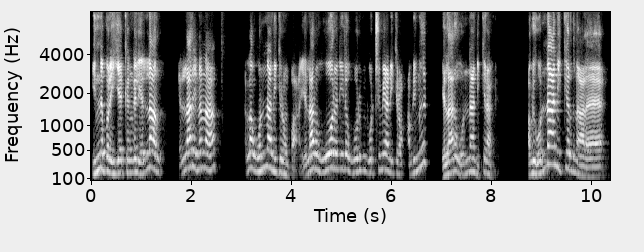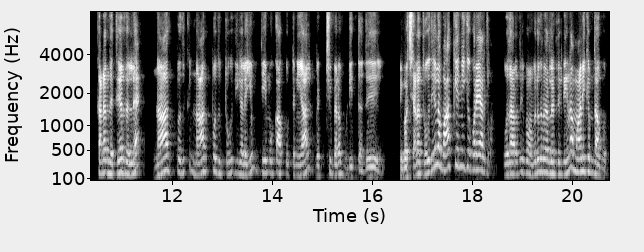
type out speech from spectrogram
இன்ன பிற இயக்கங்கள் எல்லாரும் எல்லாரும் என்னன்னா எல்லாம் ஒன்னா நிக்கிறோம்ப்பா. எல்லாரும் ஓரணியில ஒரு ஒற்றுமையா நிக்கிறோம் அப்படின்னு எல்லாரும் ஒன்னா நிக்கிறாங்க. அப்படி ஒன்னா நிக்கிறதுனால கடந்த தேர்தல்ல நாற்பதுக்கு நாற்பது தொகுதிகளையும் திமுக கூட்டணியால் வெற்றி பெற முடிந்தது. இப்போ சில தொகுதிகள வாக்கு எண்ணிக்கை குறையா இருக்கலாம். உதாரணத்துக்கு இப்போ விருதுநகர்ல எடுத்துக்கிட்டீங்கன்னா மாணிக்கம் தாக்கூர்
